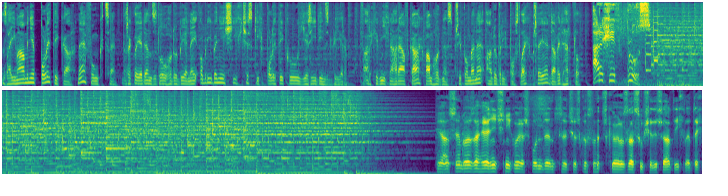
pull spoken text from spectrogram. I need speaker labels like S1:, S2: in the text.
S1: Zajímá mě politika, ne funkce, řekl jeden z dlouhodobě nejoblíbenějších českých politiků Jiří Dienstbier. V archivních nahrávkách vám ho dnes připomene a dobrý poslech přeje David Hertl.
S2: Archiv Plus.
S3: Já jsem byl zahraniční korespondent Československého rozhlasu v 60. letech,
